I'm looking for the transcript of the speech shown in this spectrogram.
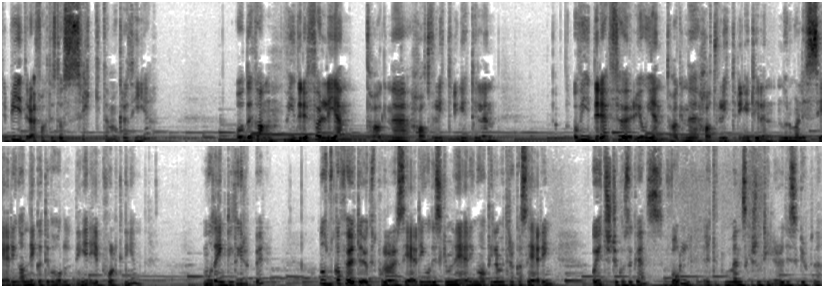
det bidrar faktisk til å svekke demokratiet. Og det kan videre følge gjentagende hatefulle ytringer til en Og videre fører jo gjentagende hatefulle ytringer til en normalisering av negative holdninger i befolkningen mot enkelte grupper. Noe som kan føre til økt polarisering og diskriminering og til og med trakassering. Og i ytterste konsekvens vold rettet mot mennesker som tilhører disse gruppene.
